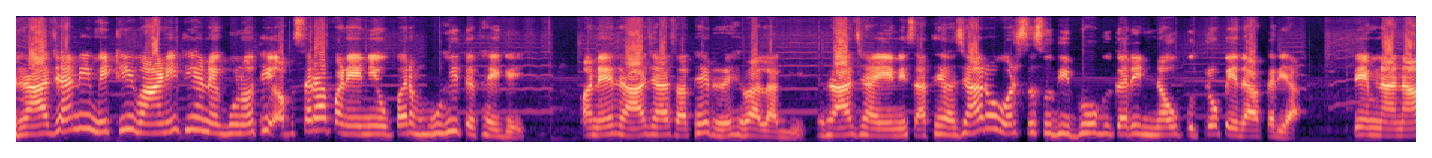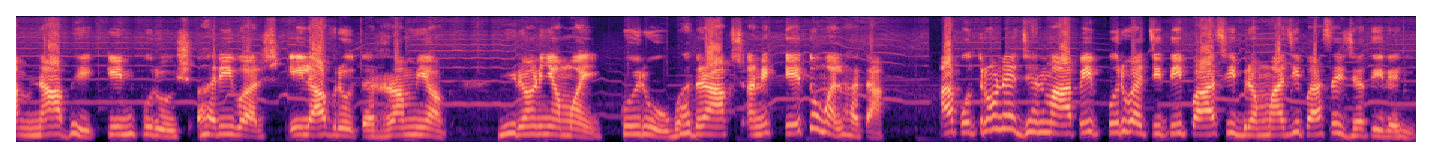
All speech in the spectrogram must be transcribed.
રાજાની મીઠી વાણીથી અને ગુણોથી અપ્સરા પણ એની ઉપર મોહિત થઈ ગઈ અને રાજા સાથે રહેવા લાગી. રાજા એની સાથે હજારો વર્ષ સુધી ભોગ કરી નવ પુત્રો પેદા કર્યા. તેમના નામ નાભી, કિનપુરુષ, હરિવર્ષ ઇલાવૃત રમ્યક, હિરણ્યમય, કુરુ, ભદ્રાક્ષ અને કેતુમલ હતા. આ પુત્રોને જન્મ આપી પૂર્વચિતિ પાછી બ્રહ્માજી પાસે જતી રહી.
